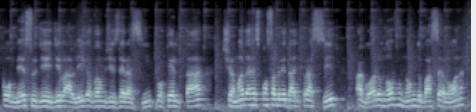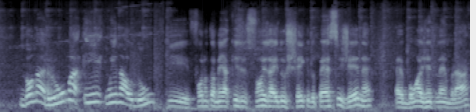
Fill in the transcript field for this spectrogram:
começo de, de La Liga, vamos dizer assim, porque ele tá chamando a responsabilidade para si. Agora o novo nome do Barcelona, Donnarumma e o que foram também aquisições aí do Sheik do PSG, né? É bom a gente lembrar.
